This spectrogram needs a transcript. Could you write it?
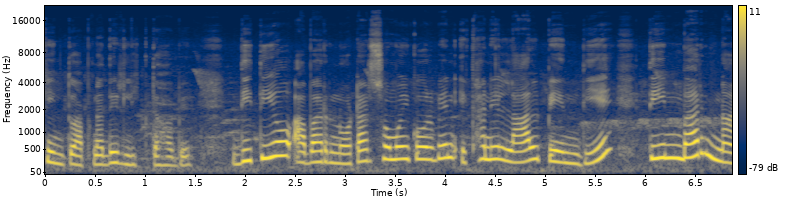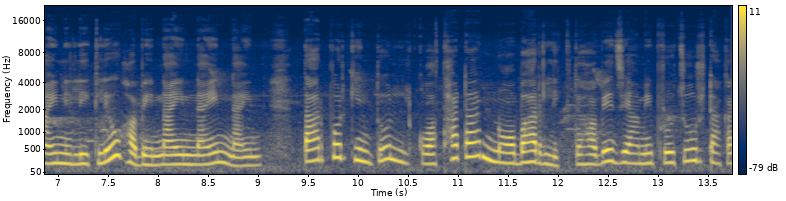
কিন্তু আপনাদের লিখতে হবে। দ্বিতীয় আবার নটার সময় করবেন, এখানে লাল পেন দিয়ে তিনবার নাইন লিখলেও হবে নাইন নাইন নাইন তারপর কিন্তু কথাটা নবার লিখতে হবে যে আমি প্রচুর টাকা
